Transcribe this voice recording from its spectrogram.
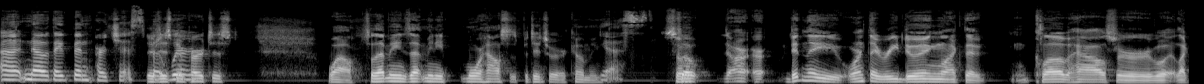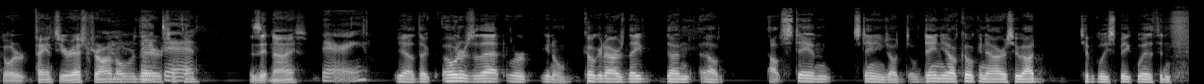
Uh, no, they've been purchased. They've but just been purchased. Wow. So that means that many more houses potentially are coming. Yes. So, are, are, didn't they? Weren't they redoing like the clubhouse or what, like a fancy restaurant over They there or did. something? Is it nice? Very. Yeah, the owners of that were, you know, Kokenauers, they've done uh, outstanding standing job. Danielle Kokenauers, who I typically speak with, and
